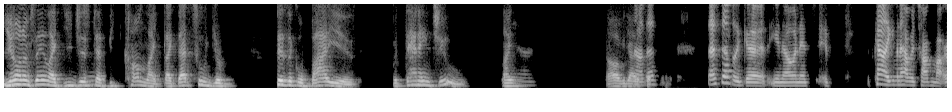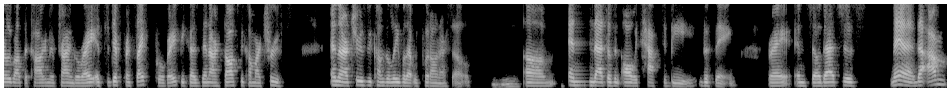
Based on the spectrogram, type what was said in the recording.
You know what I'm saying? Like, you just have become like, like that's who your physical body is, but that ain't you. Like, yeah. oh, we gotta no, that's that's definitely good, you know, and it's it's it's kind of like even how we were talking about earlier about the cognitive triangle, right? It's a different cycle, right? Because then our thoughts become our truths, and then our truths becomes a label that we put on ourselves. Mhm. Um, and that doesn't always have to be the thing, right? And so that's just man, that I'm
